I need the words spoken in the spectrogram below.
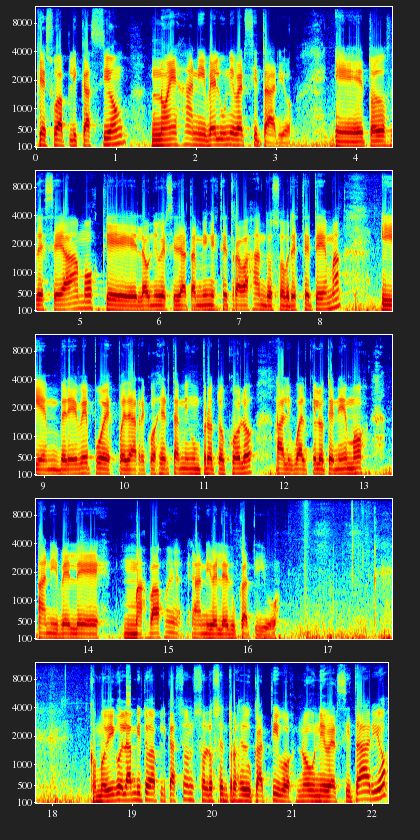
que su aplicación no es a nivel universitario. Eh, todos deseamos que la universidad también esté trabajando sobre este tema y en breve pues, pueda recoger también un protocolo al igual que lo tenemos a niveles más bajos, a nivel educativo. Como digo, el ámbito de aplicación son los centros educativos no universitarios,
